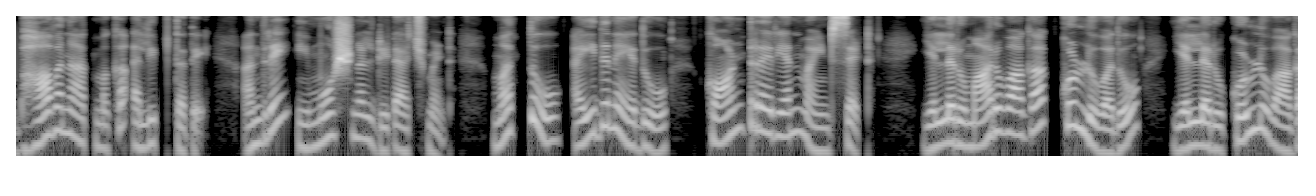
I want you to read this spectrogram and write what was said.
ಭಾವನಾತ್ಮಕ ಅಲಿಪ್ತತೆ, ಅಂದ್ರೆ ಇಮೋಷನಲ್ ಡಿಟ್ಯಾಚ್ಮೆಂಟ್ ಮತ್ತು ಐದನೆಯದು ಕಾಂಟ್ರೇರಿಯನ್ ಮೈಂಡ್ಸೆಟ್ ಎಲ್ಲರೂ ಮಾರುವಾಗ ಕೊಳ್ಳುವುದು, ಎಲ್ಲರೂ ಕೊಳ್ಳುವಾಗ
